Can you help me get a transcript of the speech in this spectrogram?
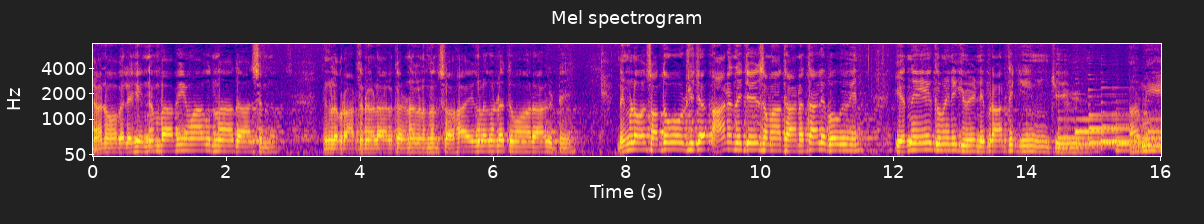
ഞാനോ ബലഹീനം ഭാവിയുമാകുന്ന ദാസൻ. നിങ്ങളുടെ പ്രാർത്ഥനകളാൽ കരുണകളും സഹായങ്ങളും കണ്ടെത്തുമാറാകട്ടെ. നിങ്ങളോ സന്തോഷിച്ച് ആനന്ദിച്ച് സമാധാനത്താൽ പോകുകയും എന്നേക്കും എനിക്ക് വേണ്ടി പ്രാർത്ഥിക്കുകയും ചെയ്യുവിൻ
